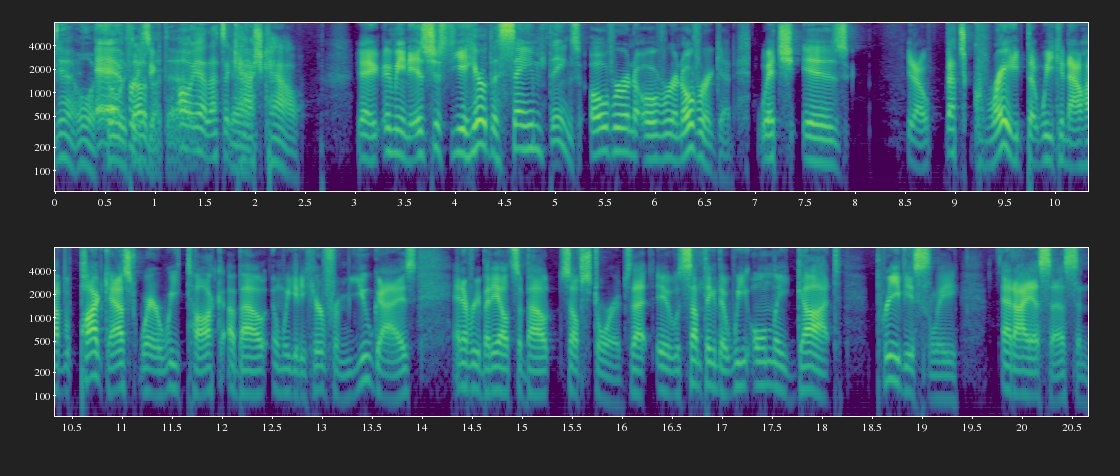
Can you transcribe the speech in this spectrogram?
Yeah. Oh, I totally thought about that. Oh, yeah, that's a yeah. cash cow. Yeah, I mean, it's just you hear the same things over and over and over again, which is, you know, that's great that we can now have a podcast where we talk about and we get to hear from you guys and everybody else about self storage. That it was something that we only got previously at ISS and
